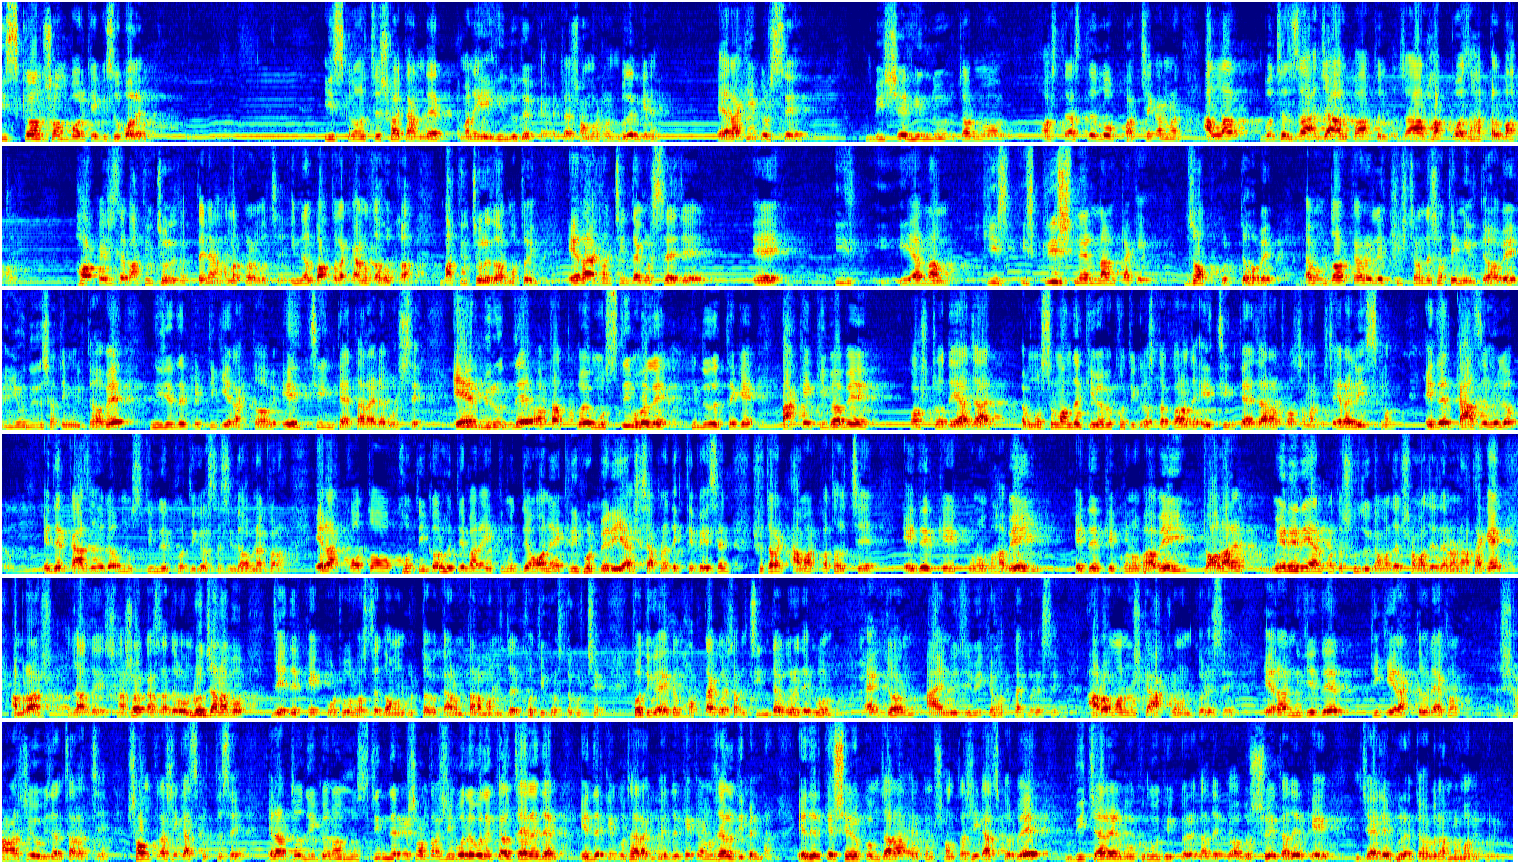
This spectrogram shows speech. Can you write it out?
ISKCON সম্পর্কে কিছু বলেন। ইসকন হচ্ছে শয়তানদের মানে হিন্দুদের একটা সংগঠন, বুঝলেন কিনা? এরা কি করছে? বিশ্বের হিন্দু ধর্ম আস্তে আস্তে লোপ পাচ্ছে। কারণ আল্লাহ বলছে, যা যা আল বাতিল আল হক যা হাক্কাল বাতিল। হক এসেছে, বাতিল চলে যাবে, তাই না? আল্লাহ কোরআন বলছে, ইন্নাল বাতিল কেন যা হুকা, বাতিল চলে যাওয়ার মতোই। এরা এখন চিন্তা করছে যে, এ ইয়ার নাম কৃষ্ণের নামটাকে জপ করতে হবে এবং দরকার হলে খ্রিস্টানদের সাথে মিলতে হবে, ইহুদিদের সাথে মিলতে হবে, নিজেদেরকে টিকিয়ে রাখতে হবে। এই চিন্তায় তারা এটা বসছে। এর বিরুদ্ধে অর্থাৎ কেউ মুসলিম হলে হিন্দুদের থেকে তাকে কীভাবে কষ্ট দেয়া যায় এবং মুসলমানদের কীভাবে ক্ষতিগ্রস্ত করা যায়, এই চিন্তায় যারা রচনা করছে, এরা হলো ইসলাম। এদের কাজে হলো, এদের কাজে হলো মুসলিমদের ক্ষতিগ্রস্ত চিন্তা ভাবনা করা। এরা কত ক্ষতিকর হতে পারে ইতিমধ্যে অনেক রিপোর্ট বেরিয়ে আসছে, আপনারা দেখতে পেয়েছেন। সুতরাং আমার কথা হচ্ছে, এদেরকে কোনোভাবেই এদেরকে কোনোভাবেই টলারেট মেনে নেওয়ার মতো সুযোগ আমাদের সমাজে যেন না থাকে। আমরা যাদের শাসক আছে, তাদের অনুরোধ জানাব যে এদেরকে কঠোর হস্তে দমন করতে হবে, কারণ তারা মানুষদের ক্ষতিগ্রস্ত করছে। ক্ষতি করে একদম হত্যা করেছে। আপনি চিন্তা করে দেখুন, একজন আইনজীবীকে হত্যা করেছে, আরও মানুষকে আক্রমণ করেছে। এরা নিজেদের টিকিয়ে রাখতে হলে এখন সাহসী অভিযান চালাচ্ছে, সন্ত্রাসী কাজ করতেছে। এরা যদি কোনো মুসলিমদেরকে সন্ত্রাসী বলে বলে কেউ জেলে দেন, এদেরকে কোথায় রাখবে? এদেরকে কেন জেলে দিবেন না? এদেরকে সেরকম যারা এরকম সন্ত্রাসী কাজ করবে, বিচারের মুখোমুখি করে তাদেরকে অবশ্যই তাদেরকে জেলে পুরাতে হবে বলে আমরা মনে করি।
